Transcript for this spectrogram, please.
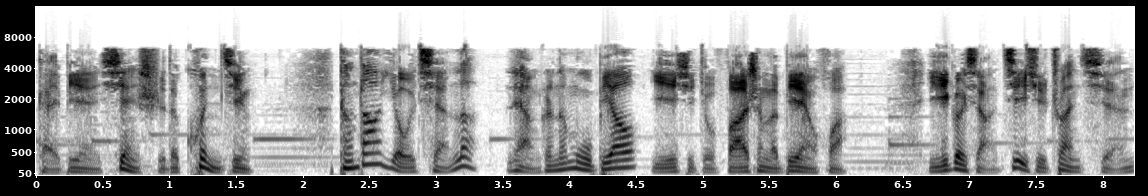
改变现实的困境；等到有钱了，两个人的目标也许就发生了变化。一个想继续赚钱，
